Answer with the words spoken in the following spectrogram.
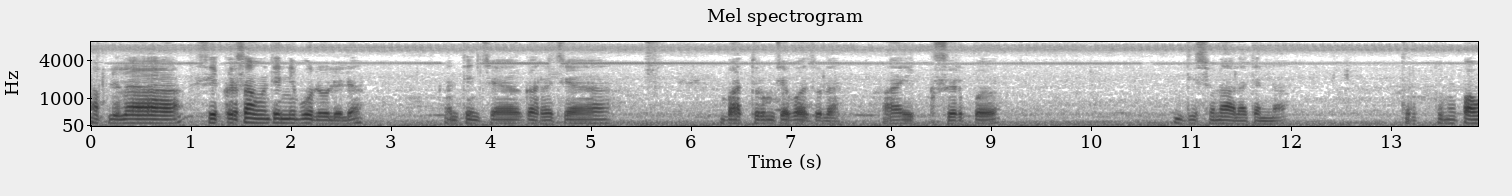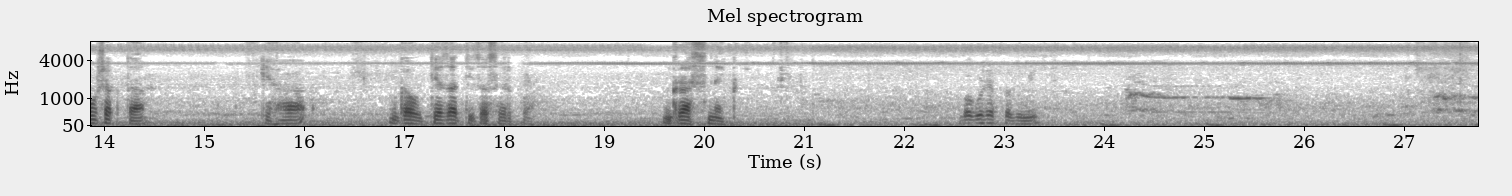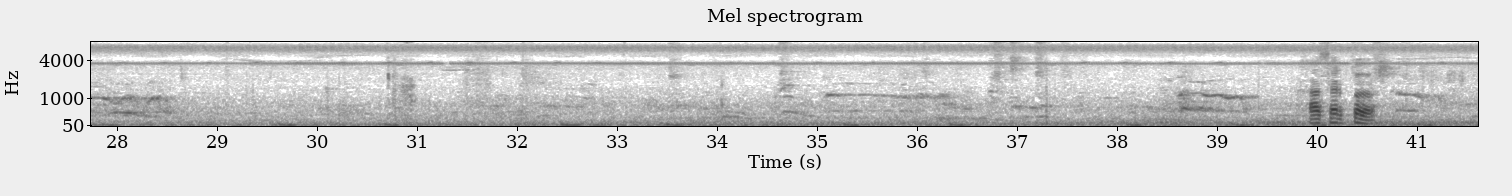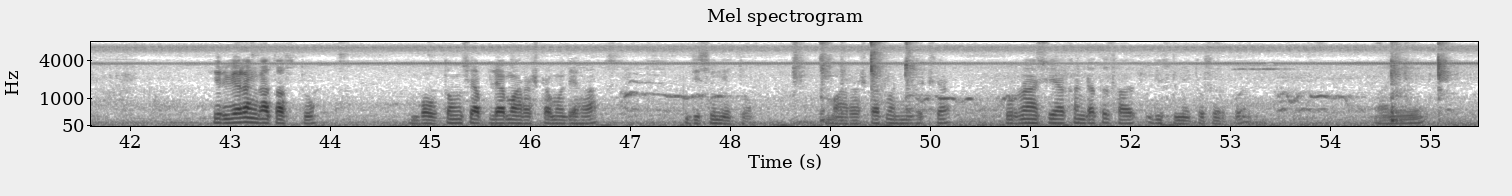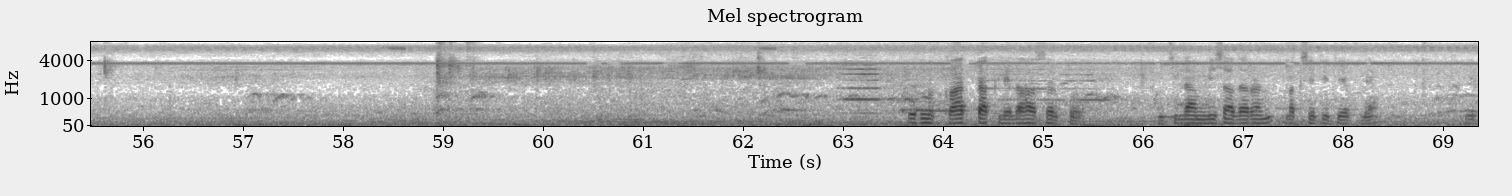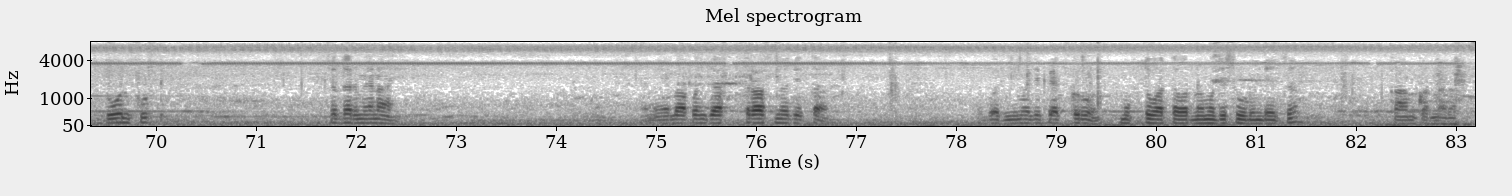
आपल्याला शेखर सावंत यांनी बोलवलेलं आणि त्यांच्या घराच्या बाथरूमच्या बाजूला हा एक सर्प दिसून आला त्यांना. तर तुम्ही पाहू शकता की हा गवत्या जातीचा सर्प ग्रासनेक बघू शकता तुम्ही. हा सर्प हिरव्या रंगाचा असतो. बहुतांश आपल्या महाराष्ट्रामध्ये हा दिसून येतो. महाराष्ट्रात म्हणण्यापेक्षा पूर्ण आशिया खंडातच हा दिसून येतो सर्प. आणि पूर्ण कात टाकलेला हा सर्प. याची लांबी साधारण लक्षात येते आपल्या. एक दोन फूटच्या दरम्यान आहे. आणि याला आपण जास्त त्रास न देता बरणीमध्ये पॅक करून मुक्त वातावरणामध्ये सोडून द्यायचं काम करणार आहे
